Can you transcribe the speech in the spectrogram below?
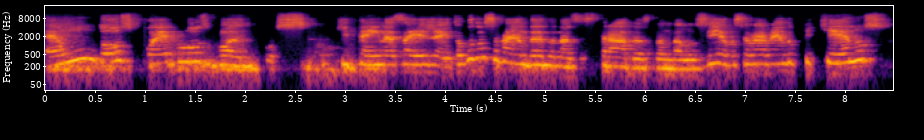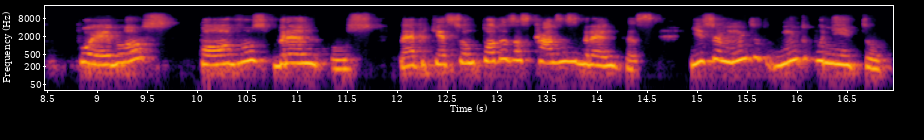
é um dos pueblos blancos que tem nessa região. Então, quando você vai andando nas estradas da Andaluzia, você vai vendo pequenos pueblos, povos brancos, né? Porque são todas as casas brancas. Isso é muito, muito bonito.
